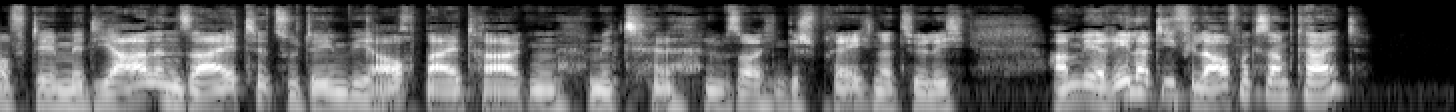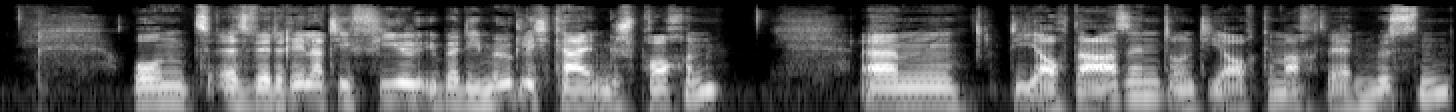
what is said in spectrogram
auf der medialen Seite, zu dem wir auch beitragen mit einem solchen Gespräch natürlich, haben wir relativ viel Aufmerksamkeit und es wird relativ viel über die Möglichkeiten gesprochen, ähm, die auch da sind und die auch gemacht werden müssen.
